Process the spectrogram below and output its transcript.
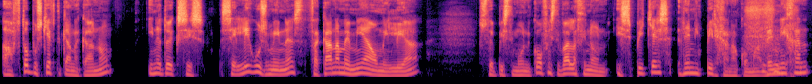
Αυτό που σκέφτηκα να κάνω είναι το εξής. Σε λίγους μήνες θα κάναμε μία ομιλία στο Επιστημονικό Φεστιβάλ Αθηνών. Οι speakers δεν υπήρχαν ακόμα, δεν είχαν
